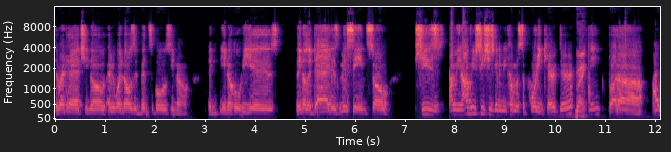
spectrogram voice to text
the redhead, she knows. Everyone knows Invincibles. You know, and you know who he is. They know the dad is missing, so she's. I mean, obviously, she's going to become a supporting character. Right. I think, but uh, I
